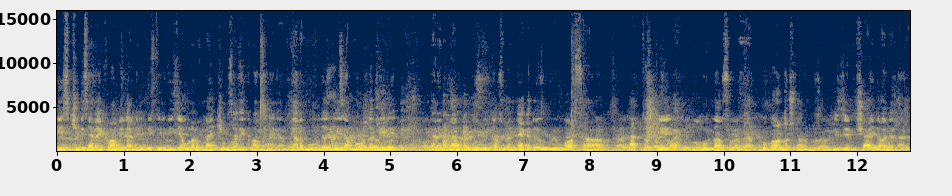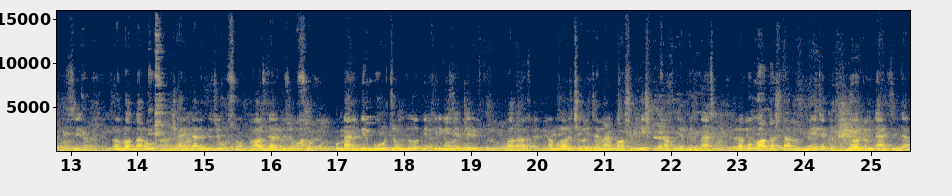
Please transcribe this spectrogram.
Biz kimisə reklam eləmirik. Biz televiziya olaraq mən kimisə reklam edirəm. Yəni bunu da deyirəm, bunu da bilin. Yəni mən bu gündən sonra nə qədər ömrüm varsa, hətta ki bundan sonra da bu qardaşlarımızın, bizim şəhid ailələrimizin övladları olsun, şəhidlərimiz olsun, qazilərimiz olsun, bu mənim bir borcumdur, bir televiziya direktoru olaraq mən bunları çəkəcəm, mənim qarşımda heç kim saxlaya bilməz və bu qardaşların necə 44 gün ərzində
